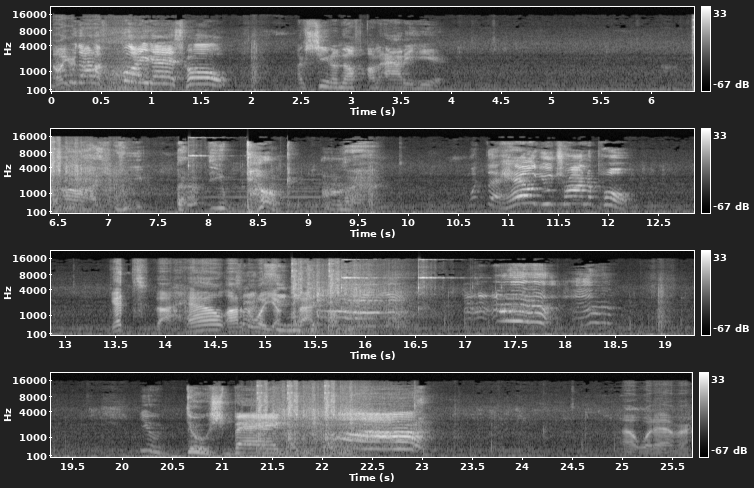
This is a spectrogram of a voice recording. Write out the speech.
No, you're Without not. a fight, asshole! I've seen enough. I'm out of here. Ah, you, uh, you punk. What the hell you trying to pull? Get the hell out of the way, you fat. You douchebag! Ah! Oh, whatever.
